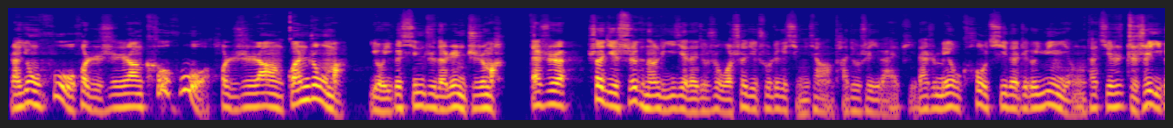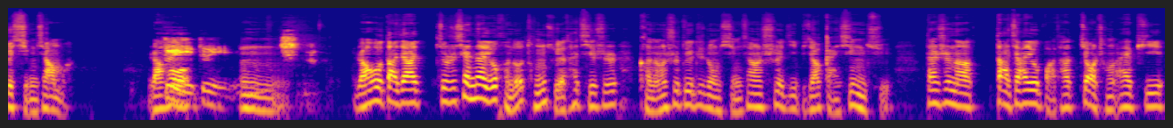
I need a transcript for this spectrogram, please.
让用户或者是让客户或者是让观众嘛。有一个心智的认知嘛，但是设计师可能理解的就是我设计出这个形象，它就是一个 IP，但是没有后期的这个运营，它其实只是一个形象嘛。然后，对，嗯，然后大家就是现在有很多同学，他其实可能是对这种形象设计比较感兴趣，但是呢，大家又把它叫成 IP，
